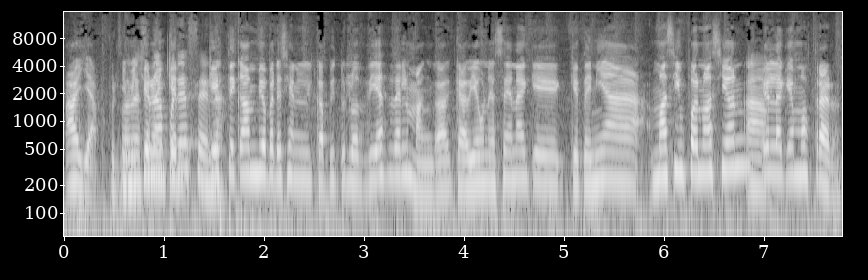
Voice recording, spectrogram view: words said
Ah, ya, porque Son me dijeron que, que este cambio aparecía en el capítulo 10 del manga, que había una escena que, que tenía más información Ah. que la que mostraron.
